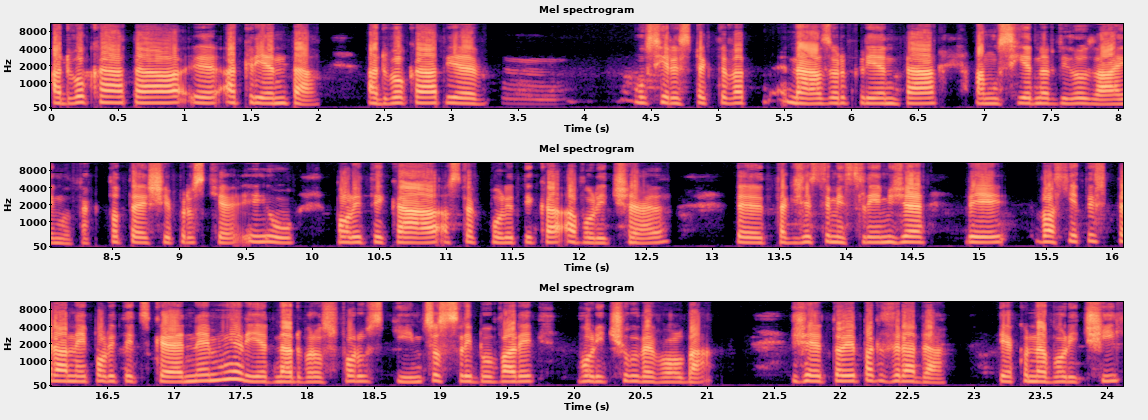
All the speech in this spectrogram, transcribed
advokáta eh, a klienta. Advokát je musí respektovat názor klienta a musí jednat v jeho zájmu. Tak to tež je prostě i u politika a vztah politika a voliče. E, takže si myslím, že by vlastně ty strany politické neměly jednat v rozporu s tím, co slibovali voličům ve volbách. Že to je pak zrada jako na voličích.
